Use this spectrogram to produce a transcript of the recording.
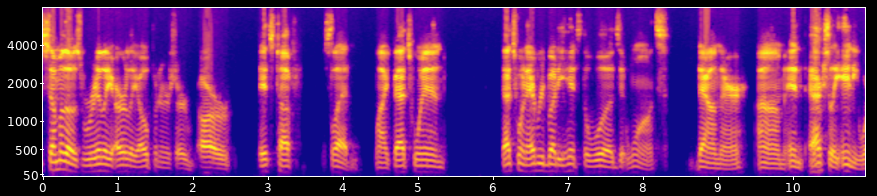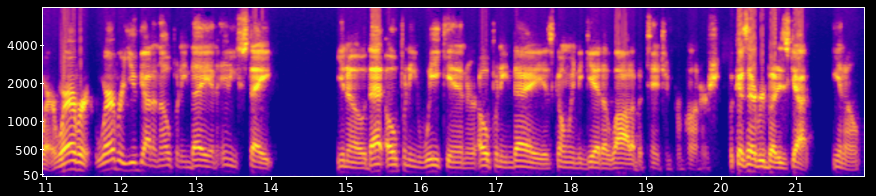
some of those really early openers are are it's tough sledding. Like that's when that's when everybody hits the woods at once down there. Um, and actually anywhere, wherever wherever you've got an opening day in any state, you know, that opening weekend or opening day is going to get a lot of attention from hunters because everybody's got you know,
